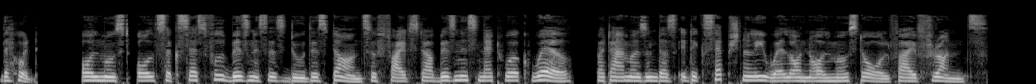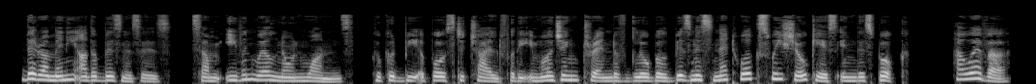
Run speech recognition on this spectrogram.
the hood. Almost all successful businesses do this dance of five star business network well, but Amazon does it exceptionally well on almost all five fronts. There are many other businesses, some even well known ones, who could be a poster child for the emerging trend of global business networks we showcase in this book. However,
